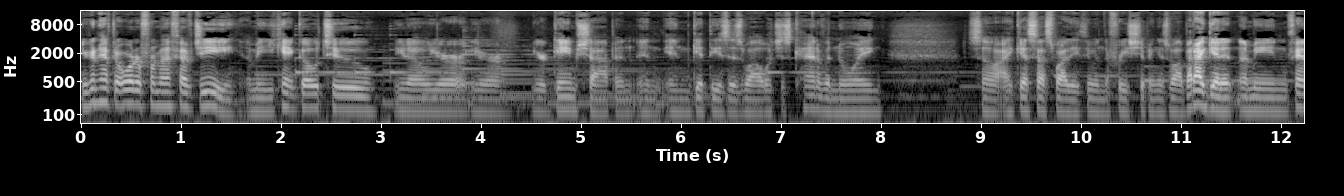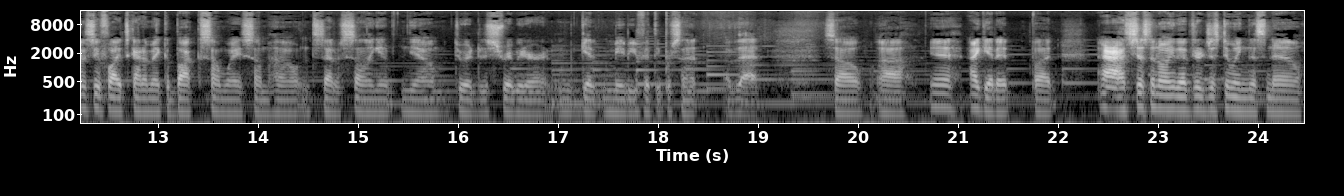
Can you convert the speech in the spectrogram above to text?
you're gonna have to order from FFG. I mean, you can't go to you know your your your game shop and, and, and get these as well, which is kind of annoying. So I guess that's why they threw in the free shipping as well. But I get it. I mean, Fantasy Flight's got to make a buck some way somehow instead of selling it, you know, to a distributor and get maybe fifty percent of that. So uh, yeah, I get it. But ah, it's just annoying that they're just doing this now.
